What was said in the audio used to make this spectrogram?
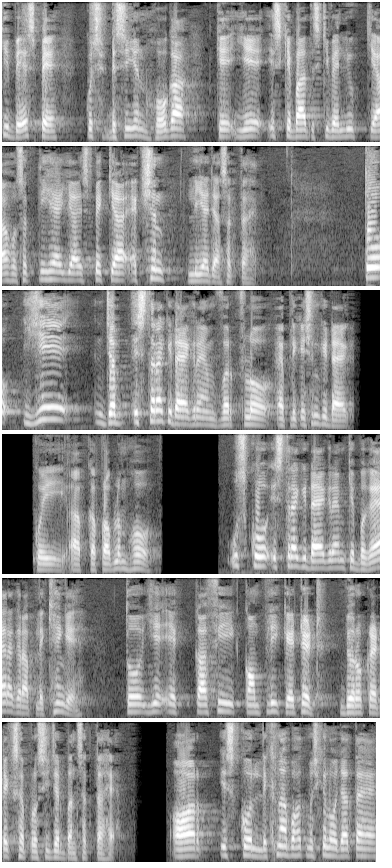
کی بیس پہ کچھ ڈسیزن ہوگا کہ یہ اس کے بعد اس کی ویلیو کیا ہو سکتی ہے یا اس پہ کیا ایکشن لیا جا سکتا ہے تو یہ جب اس طرح کی ڈائیگرام ورک فلو اپلیکیشن کی ڈائگ کوئی آپ کا پرابلم ہو اس کو اس طرح کی ڈائیگرام کے بغیر اگر آپ لکھیں گے تو یہ ایک کافی کمپلیکیٹڈ بیوروکریٹک سا پروسیجر بن سکتا ہے اور اس کو لکھنا بہت مشکل ہو جاتا ہے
